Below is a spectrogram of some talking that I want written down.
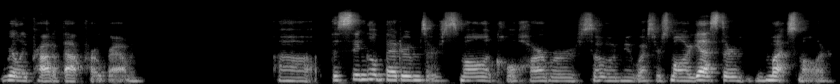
really proud of that program uh, the single bedrooms are small at Coal Harbor, so New West are smaller. Yes, they're much smaller.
